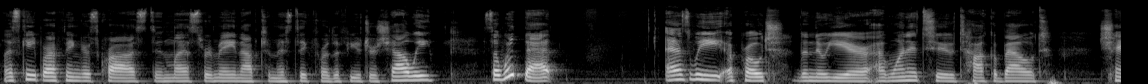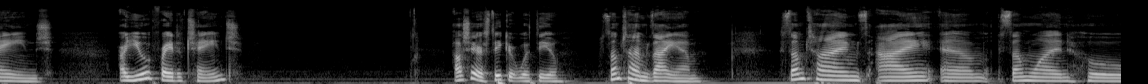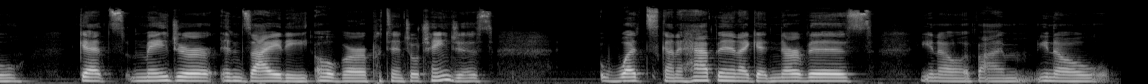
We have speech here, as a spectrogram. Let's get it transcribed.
Let's keep our fingers crossed and let's remain optimistic for the future, shall we? So, with that, as we approach the new year, I wanted to talk about change. Are you afraid of change? I'll share a secret with you. Sometimes I am. Sometimes I am someone who gets major anxiety over potential changes what's going to happen. I get nervous, you know, if I'm, you know,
